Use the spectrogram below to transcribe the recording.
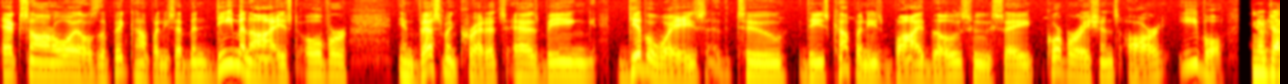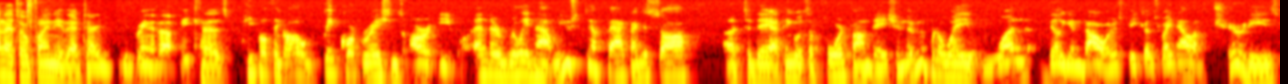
Exxon Oils, the big companies, have been demonized over investment credits as being giveaways to these companies by those who say corporations are evil. You know, John, that's so funny that uh, you bring it up because people think, oh, big corporations are evil. And they're really not. When you step back, I just saw uh, today, I think it was a Ford Foundation. They're going to put away $1 billion because right now, a lot of charities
